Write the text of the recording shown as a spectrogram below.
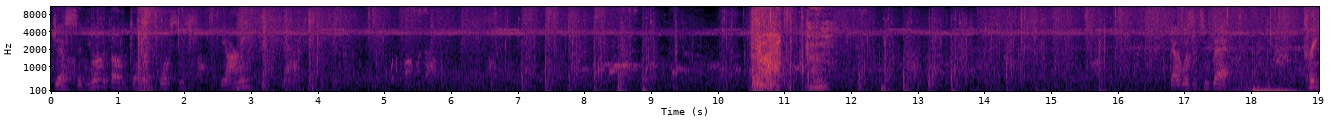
Jess, have you ever thought of joining forces? The army? That wasn't. Preach.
